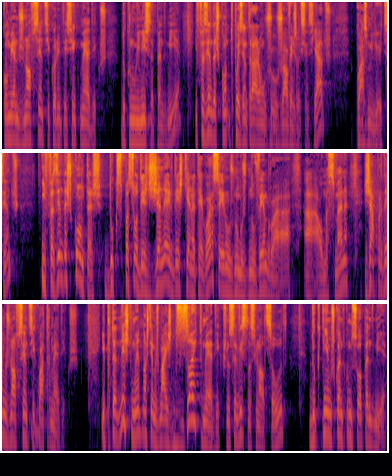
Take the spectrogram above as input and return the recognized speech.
com menos 945 médicos do que no início da pandemia, e fazendo as contas, depois entraram os, jovens licenciados, quase 1.800, e fazendo as contas do que se passou desde janeiro deste ano até agora, saíram os números de novembro há, há uma semana, já perdemos 904 médicos. E, portanto, neste momento nós temos mais 18 médicos no Serviço Nacional de Saúde do que tínhamos quando começou a pandemia.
